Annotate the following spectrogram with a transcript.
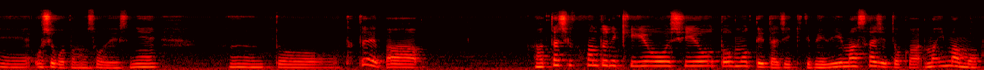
えー、お仕事もそうですね。うんと例えば私が本当に起業をしようと思っていた時期ってベビーマッサージとか、まあ、今も、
